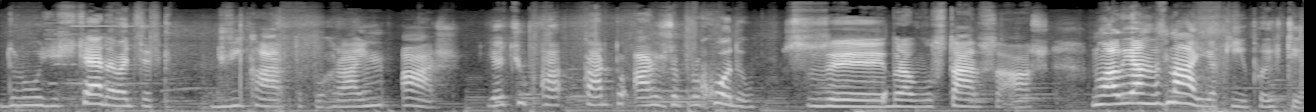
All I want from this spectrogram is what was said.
Друзі, ще давайте дві карти пограємо аж. Я цю карту аж вже проходив з Бравл Старса аж. Ну, але я не знаю, як її пройти.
